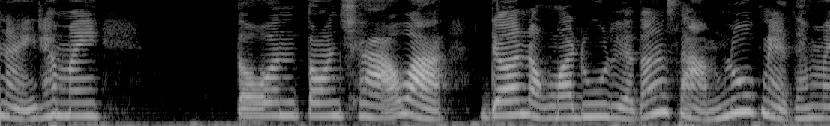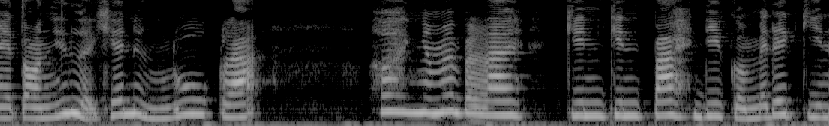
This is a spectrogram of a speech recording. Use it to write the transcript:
ไหนทำไม ตอนตอนเช้าอะ เดินออกมาดูเหลือตั้งสามลูกเนี่ยทำไมตอนนี้เหลือแค่หนึ่งลูกละเฮ้ยงั้นไม่เป็นไร กินกินไปดีกว่าไม่ได้กิน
